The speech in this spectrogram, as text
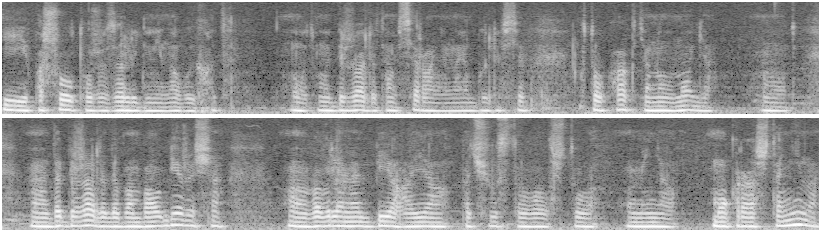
и пошел тоже за людьми на выход. Вот, мы бежали, там все раненые были, все, кто как, тянул ноги. Вот. Э, Добежали до бомбоубежища. Э, Во время бега я почувствовал, что у меня мокрая штанина,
